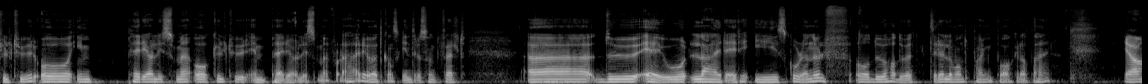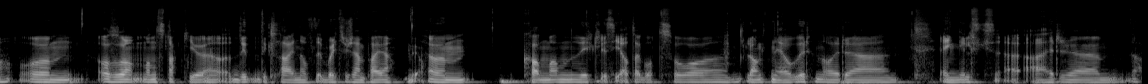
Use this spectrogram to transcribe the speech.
kultur og imperialisme og kulturimperialisme, for det her er jo et ganske interessant felt. Uh, du er jo lærer i skolen, Ulf, og du hadde jo et relevant poeng på akkurat det her. Ja, um, altså, man snakker jo uh, the decline of the British Empire. Ja. Um, kan man virkelig si at det har gått så langt nedover når uh, engelsk er, uh,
